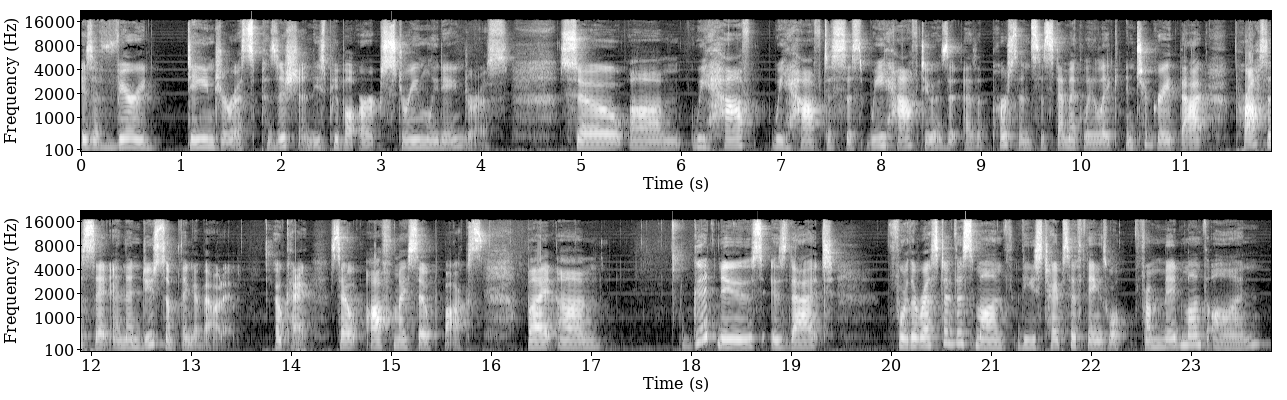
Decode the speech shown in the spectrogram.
is a very dangerous position. These people are extremely dangerous. So um, we have we have to we have to as a, as a person systemically like integrate that process it and then do something about it. Okay so off my soapbox. But um, good news is that for the rest of this month, these types of things will, from mid month on,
